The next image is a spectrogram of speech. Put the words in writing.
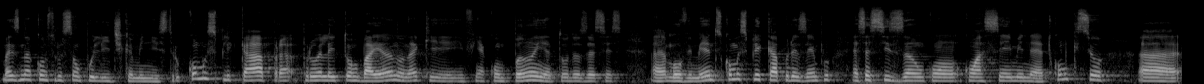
Mas na construção política, ministro, como explicar para o eleitor baiano, né, que enfim acompanha todos esses uh, movimentos, como explicar, por exemplo, essa cisão com, com a CM Neto? Como que o senhor uh,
